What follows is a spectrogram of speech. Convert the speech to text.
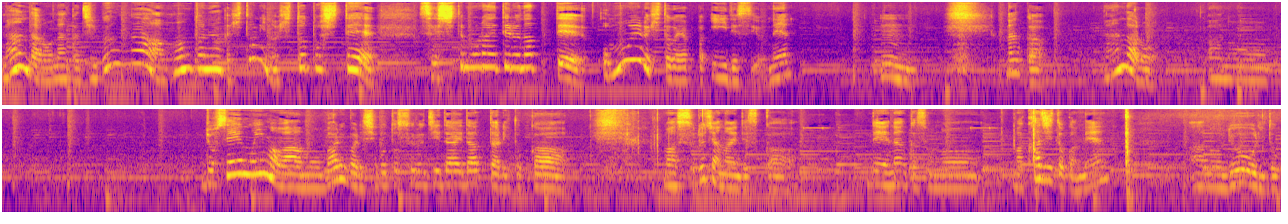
なんだろうなんか自分が本当になんか一人の人として接してもらえてるなって思える人がやっぱいいですよね。うん、なんかなんだろうあの女性も今はもうバリバリ仕事する時代だったりとかまあするじゃないですか。でなんかその、まあ、家事とかねあの料理と、ま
